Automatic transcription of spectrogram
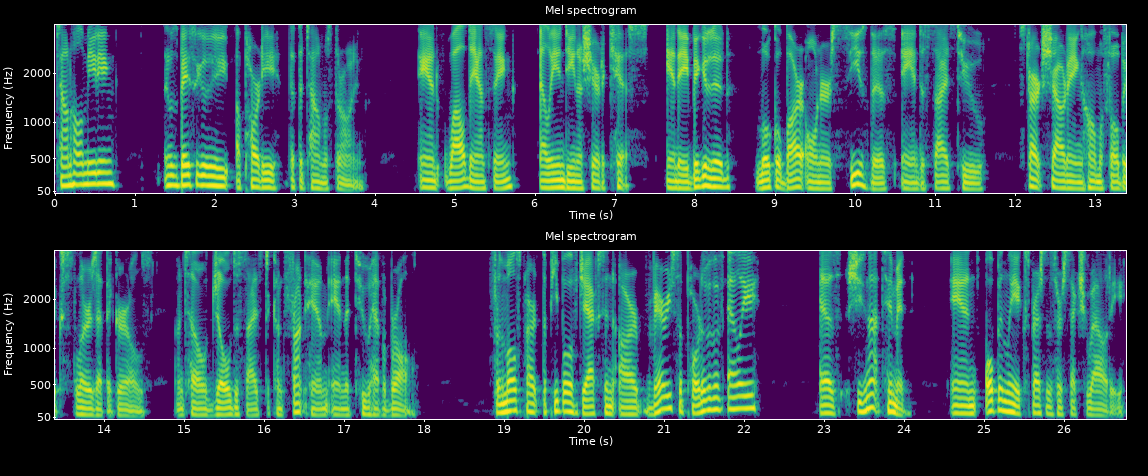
town hall meeting. It was basically a party that the town was throwing. And while dancing, Ellie and Dina shared a kiss. And a bigoted local bar owner sees this and decides to start shouting homophobic slurs at the girls until Joel decides to confront him and the two have a brawl. For the most part, the people of Jackson are very supportive of Ellie, as she's not timid and openly expresses her sexuality.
